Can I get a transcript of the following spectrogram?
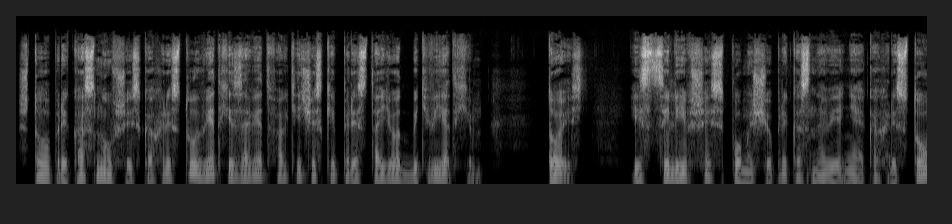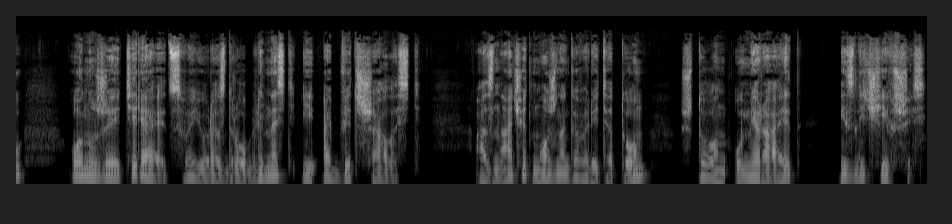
что, прикоснувшись ко Христу, Ветхий Завет фактически перестает быть ветхим. То есть, исцелившись с помощью прикосновения ко Христу, он уже теряет свою раздробленность и обветшалость. А значит, можно говорить о том, что он умирает, излечившись.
